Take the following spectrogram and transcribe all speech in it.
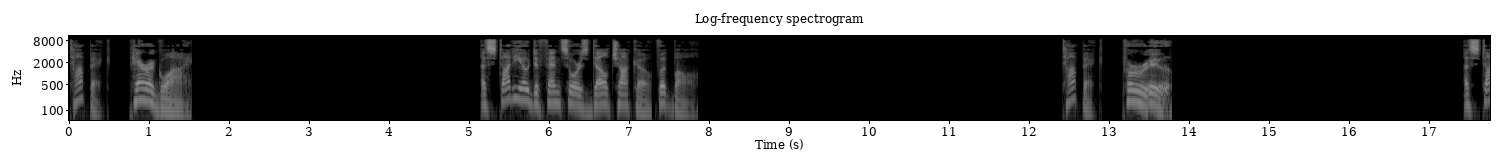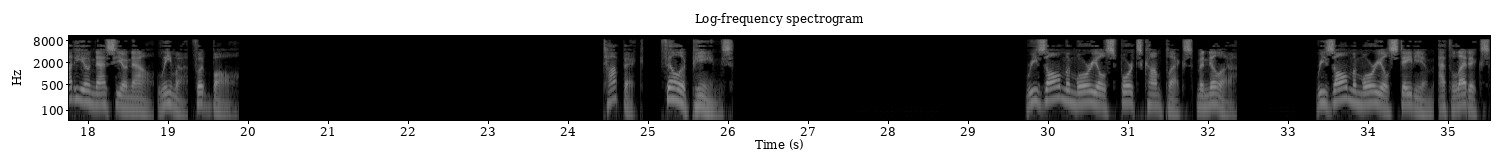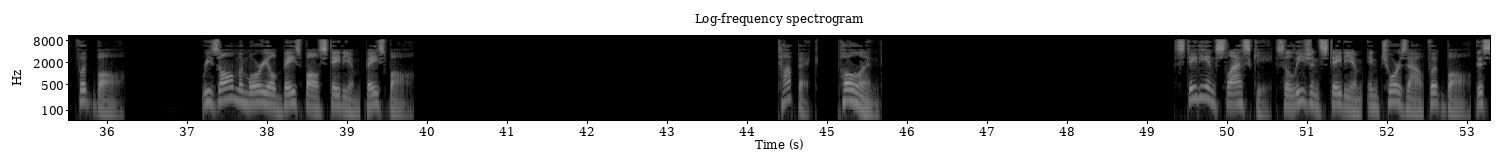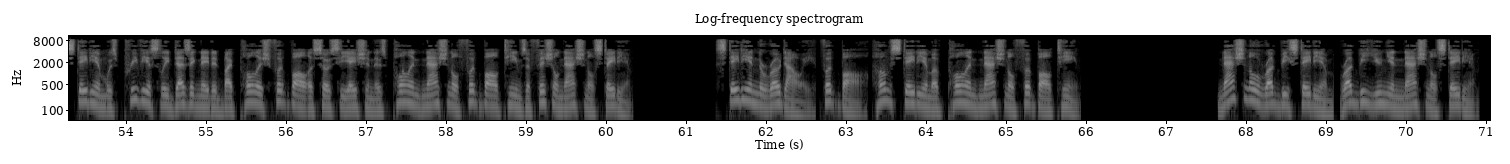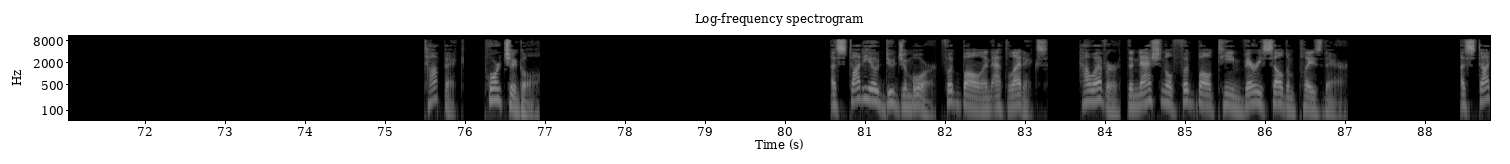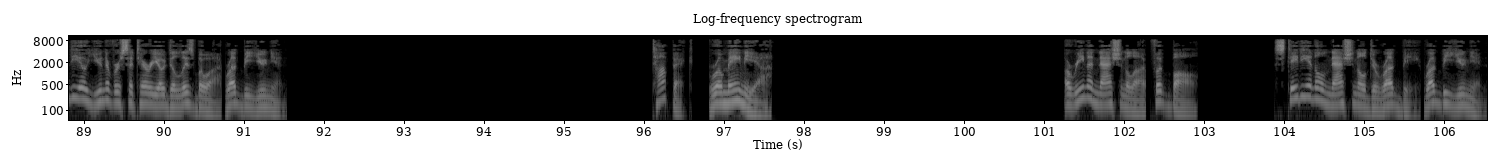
Topic: Paraguay. Estadio Defensores del Chaco football. Peru. Estadio Nacional Lima football. Topic Philippines. Rizal Memorial Sports Complex Manila. Rizal Memorial Stadium athletics football. Rizal Memorial Baseball Stadium baseball Poland Stadion Śląski Silesian Stadium in Chorzów football This stadium was previously designated by Polish Football Association as Poland national football team's official national stadium. Stadion Narodowy football home stadium of Poland national football team. National Rugby Stadium, Rugby Union National Stadium Portugal Estadio do Jamor football and athletics. However, the national football team very seldom plays there. Estadio Universitario de Lisboa rugby union. Topic: Romania. Arena Nationale football Stadional National de Rugby rugby union.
